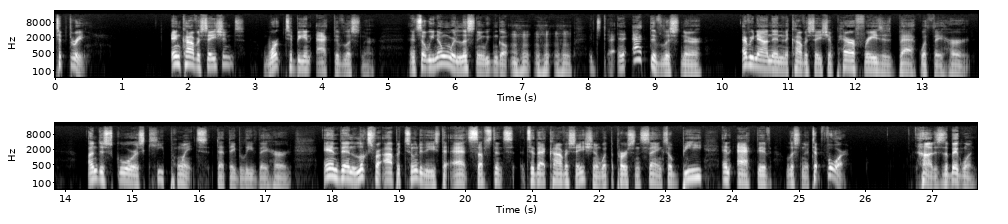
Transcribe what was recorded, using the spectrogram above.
Tip three in conversations, work to be an active listener. And so we know when we're listening, we can go, mm-hmm, mm-hmm, mm-hmm. It's an active listener, every now and then in the conversation, paraphrases back what they heard, underscores key points that they believe they heard and then looks for opportunities to add substance to that conversation, what the person's saying. So be an active listener. Tip four. Huh, this is a big one.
